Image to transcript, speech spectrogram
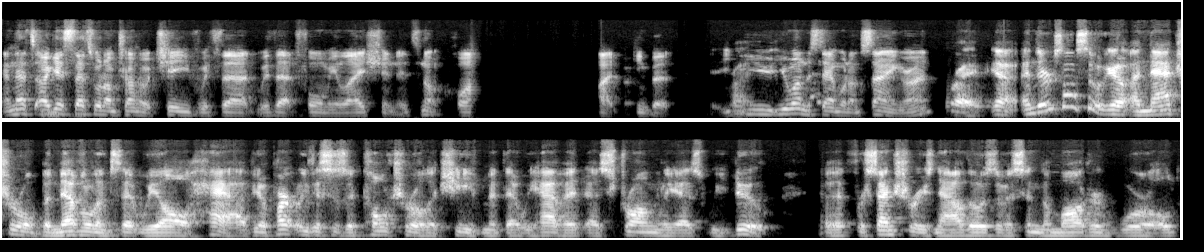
and that's I guess that's what I'm trying to achieve with that with that formulation. It's not quite, right, but right. you you understand what I'm saying, right? Right. Yeah. And there's also you know a natural benevolence that we all have. You know, partly this is a cultural achievement that we have it as strongly as we do. That for centuries now, those of us in the modern world,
